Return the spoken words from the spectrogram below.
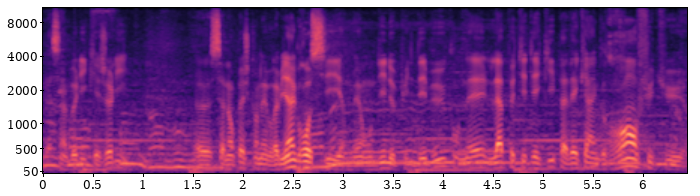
La symbolique est jolie. Euh, ça n'empêche qu'on aimerait bien grossir, mais on dit depuis le début qu'on est la petite équipe avec un grand futur.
